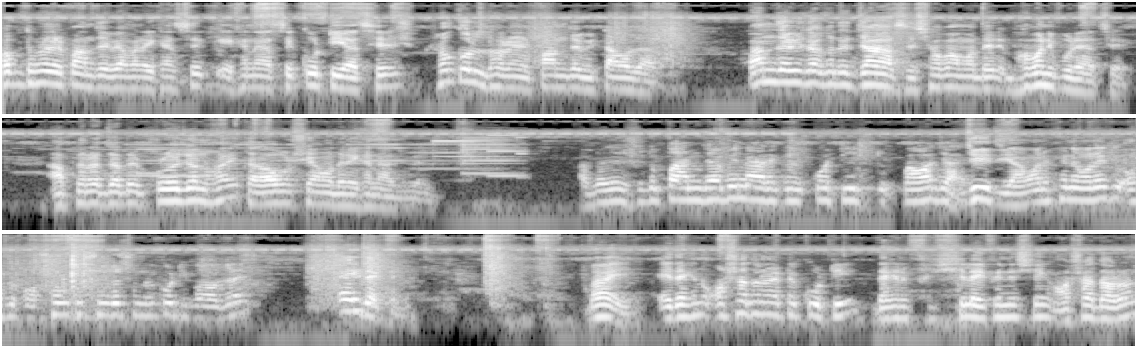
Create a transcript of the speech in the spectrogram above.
সব ধরনের পাঞ্জাবি আমার এখানে আছে এখানে আছে কোটি আছে সকল ধরনের পাঞ্জাবি ট্রাউজার। পাঞ্জাবি জগতে যা আছে সব আমাদের ভবানীপুরে আছে। আপনারা যাদের প্রয়োজন হয় তারা অবশ্যই আমাদের এখানে আসবেন। আপনাদের শুধু পাঞ্জাবি না আর কি কোটি পাওয়া যায়? জি জি আমার এখানে অনেক অসংখ্য সুন্দর সুন্দর কোটি পাওয়া যায়। এই দেখেন ভাই এই দেখেন অসাধারণ একটা কোটি। দেখেন সেলাই ফিনিশিং অসাধারণ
